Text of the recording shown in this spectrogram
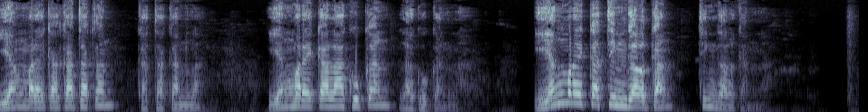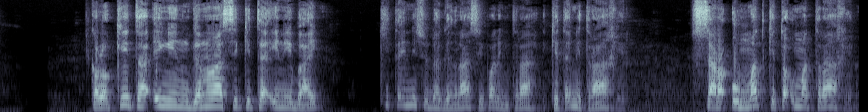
Yang mereka katakan katakanlah. Yang mereka lakukan lakukanlah. Yang mereka tinggalkan tinggalkanlah. Kalau kita ingin generasi kita ini baik, kita ini sudah generasi paling terakhir. Kita ini terakhir. Secara umat, kita umat terakhir.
